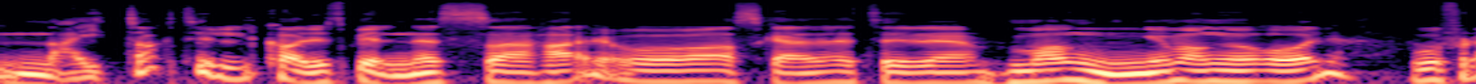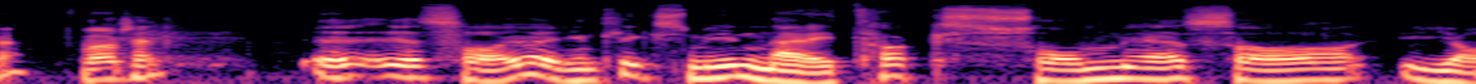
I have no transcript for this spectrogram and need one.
nei takk til Kari Spillenes her og Aschehoug etter mange, mange år. Hvorfor det? Hva har skjedd? Jeg, jeg sa jo egentlig ikke så mye nei takk som jeg sa ja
